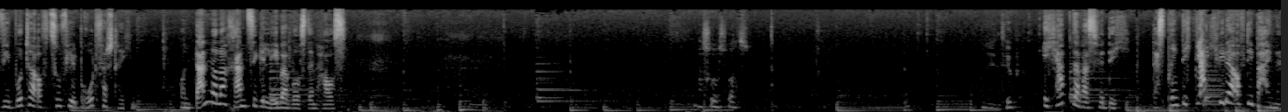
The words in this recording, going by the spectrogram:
Wie Butter auf zu viel Brot verstrichen. Und dann nur noch ranzige Leberwurst im Haus. Ach so, das war's. Und den Tipp? Ich hab da was für dich. Das bringt dich gleich wieder auf die Beine.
